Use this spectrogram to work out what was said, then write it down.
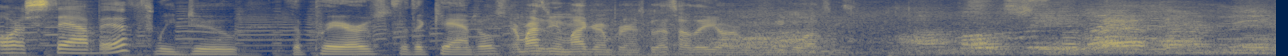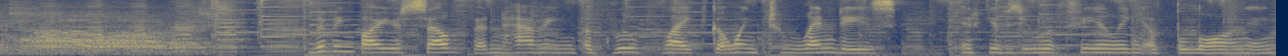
our Sabbath. We do the prayers for the candles. It reminds me of my grandparents because that's how they are when we go out to eat. Living by yourself and having a group like going to Wendy's, it gives you a feeling of belonging.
